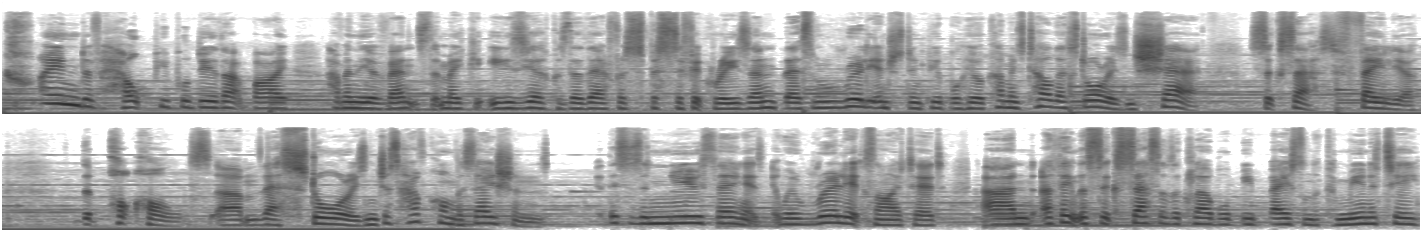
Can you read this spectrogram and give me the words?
kind of help people do that by having the events that make it easier because they're there for a specific reason. There's some really interesting people who are coming to tell their stories and share success, failure, the potholes, um, their stories, and just have conversations. This is a new thing. It's, we're really excited. And I think the success of the club will be based on the community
